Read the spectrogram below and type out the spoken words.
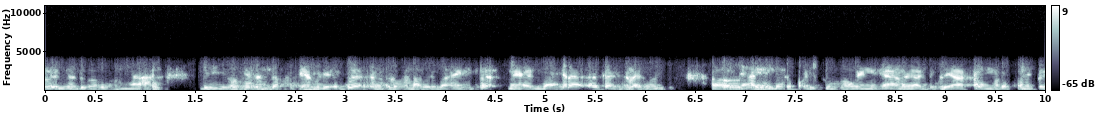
വരുന്നത് എന്ന് പറഞ്ഞു. ഞാൻ ദൈവം എന്റെ ഫാമിലിയായിട്ട് വരുന്നത് കൊണ്ട് അവർ ഭയങ്കര സ്നേഹമായിരുന്നു ഭയങ്കര കരുതലായിരുന്നു ഞാൻ. എന്തൊക്കെ പഠിക്കുന്നു എങ്ങനെയാണ് അടിപൊളിയാക്കണം എന്നൊക്കെ പറഞ്ഞിട്ട്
